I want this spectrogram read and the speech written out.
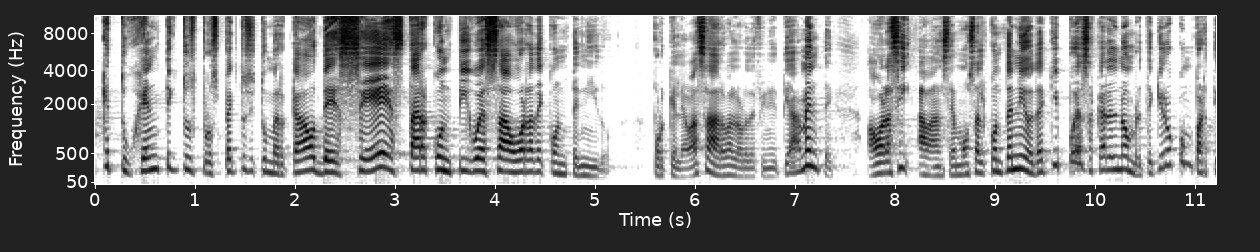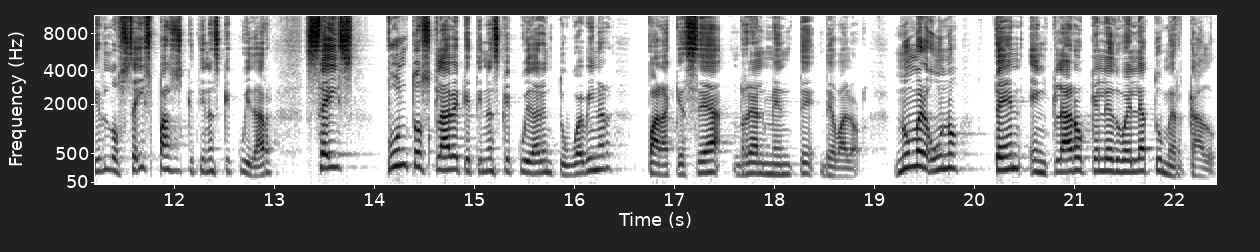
que tu gente y tus prospectos y tu mercado desee estar contigo esa hora de contenido, porque le vas a dar valor definitivamente. Ahora sí, avancemos al contenido. De aquí puedes sacar el nombre. Te quiero compartir los seis pasos que tienes que cuidar, seis puntos clave que tienes que cuidar en tu webinar para que sea realmente de valor. Número uno, ten en claro qué le duele a tu mercado.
